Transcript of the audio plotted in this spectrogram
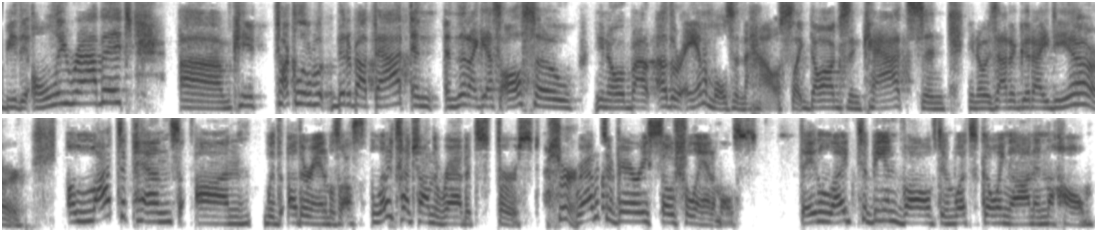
be the only rabbit? Um, can you talk a little bit about that? And, and then I guess also, you know, about other animals in the house, like dogs and cats. And, you know, is that a good idea or? A lot depends on with other animals. I'll, let me touch on the rabbits first. Sure. Rabbits are very social animals. They like to be involved in what's going on in the home.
